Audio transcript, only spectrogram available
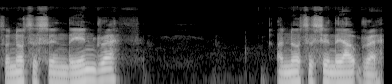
So noticing the in breath and noticing the out breath.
